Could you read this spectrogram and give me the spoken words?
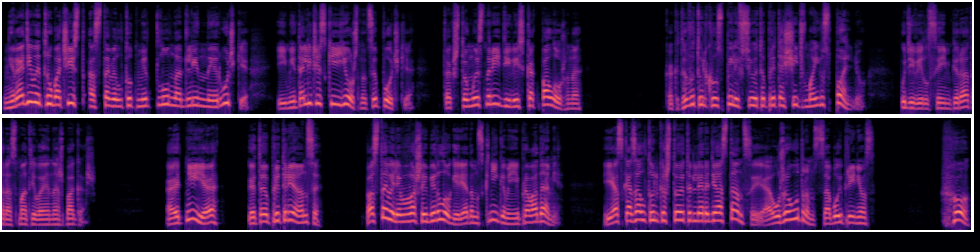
Нерадивый трубочист оставил тут метлу на длинные ручки и металлический еж на цепочке, так что мы снарядились как положено. «Когда вы только успели все это притащить в мою спальню?» — удивился император, осматривая наш багаж. «А это не я, это претарианцы», Поставили в вашей берлоге рядом с книгами и проводами. Я сказал только, что это для радиостанции, а уже утром с собой принес. Хо!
